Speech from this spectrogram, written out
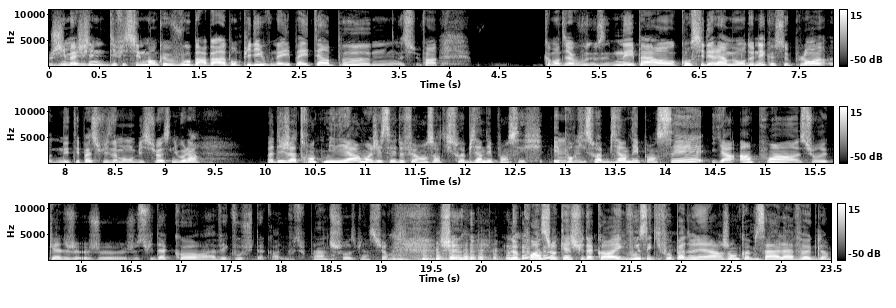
j'imagine difficilement que vous, Barbara Pompili, vous n'avez pas été un peu, hum, enfin, comment dire, vous, vous n'avez pas euh, considéré à un moment donné que ce plan n'était pas suffisamment ambitieux à ce niveau-là? Bah déjà 30 milliards, moi j'essaie de faire en sorte qu'ils soient bien dépensés. Et pour Mhm. qu'ils soient bien dépensés, il y a un point sur lequel je, je- je suis d'accord avec vous, je suis d'accord avec vous sur plein de choses bien sûr, mais je- le point sur lequel je suis d'accord avec vous, c'est qu'il ne faut pas donner l'argent comme ça à l'aveugle.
